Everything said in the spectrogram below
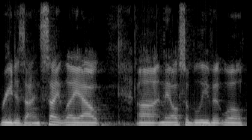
redesigned site layout. Uh, And they also believe it will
